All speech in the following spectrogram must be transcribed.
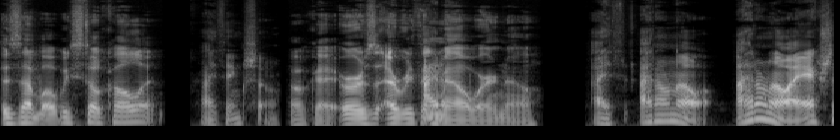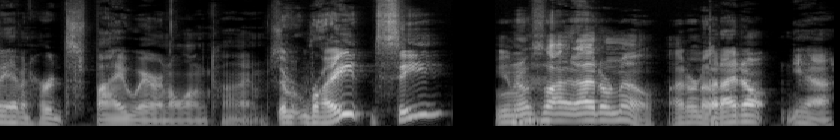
Is that what we still call it? I think so. Okay, or is everything malware now? I th- I don't know. I don't know. I actually haven't heard spyware in a long time. so- Right? See, you know. Hmm. So I, I don't know. I don't know. But I don't. Yeah.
